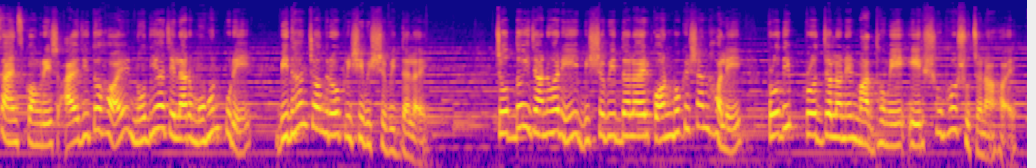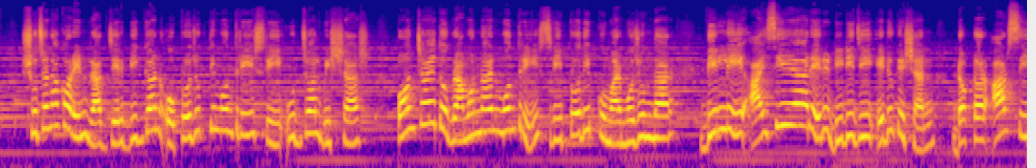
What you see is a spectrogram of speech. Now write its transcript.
সায়েন্স কংগ্রেস আয়োজিত হয় নদিয়া জেলার মোহনপুরে বিধানচন্দ্র কৃষি বিশ্ববিদ্যালয়। চোদ্দই জানুয়ারি বিশ্ববিদ্যালয়ের কনভোকেশন হলে প্রদীপ প্রজ্বলনের মাধ্যমে এর শুভ সূচনা হয়। সূচনা করেন রাজ্যের বিজ্ঞান ও প্রযুক্তিমন্ত্রী শ্রী উজ্জ্বল বিশ্বাস, পঞ্চায়েত ও গ্রামোন্নয়ন মন্ত্রী শ্রী প্রদীপ কুমার মজুমদার, দিল্লি আইসিএআর এর DDG education doctor R C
